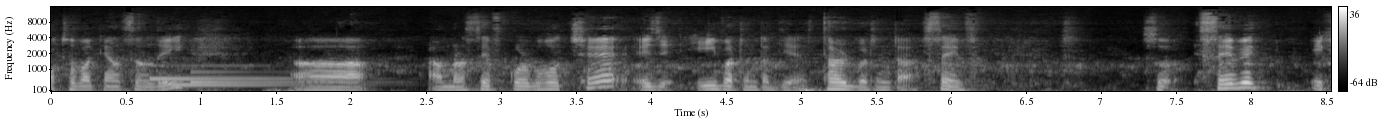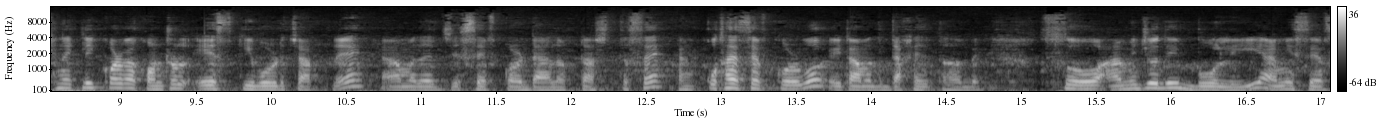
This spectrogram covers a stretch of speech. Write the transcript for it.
অথবা ক্যান্সেল দিই। আমরা সেভ করব হচ্ছে এই যে এই বাটনটা দিয়ে থার্ড বাটনটা সেভ সো সেভে এখানে ক্লিক করবা কন্ট্রোল এস কিবোর্ড চাপলে আমাদের যে সেভ করার ডায়ালগটা আসতেছে, এখন কোথায় সেভ করব এটা আমাদের দেখা দিতে হবে। সো আমি যদি বলি, আমি সেভ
